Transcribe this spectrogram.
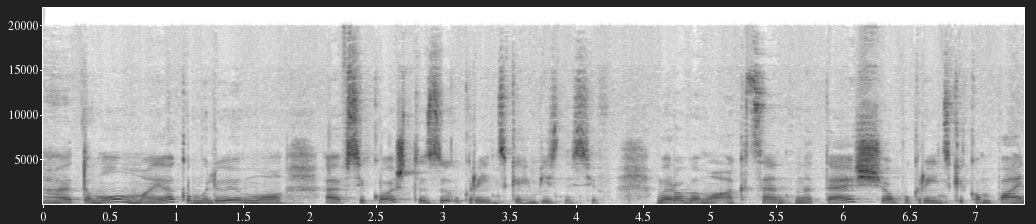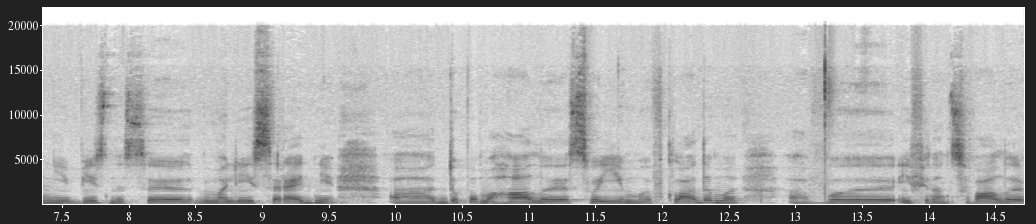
Е, Тому ми акумулюємо всі кошти з українських бізнесів. Ми робимо акцент на те, щоб українські компанії, бізнеси, малі, середні, допомагали своїми вкладами в і фінансували.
